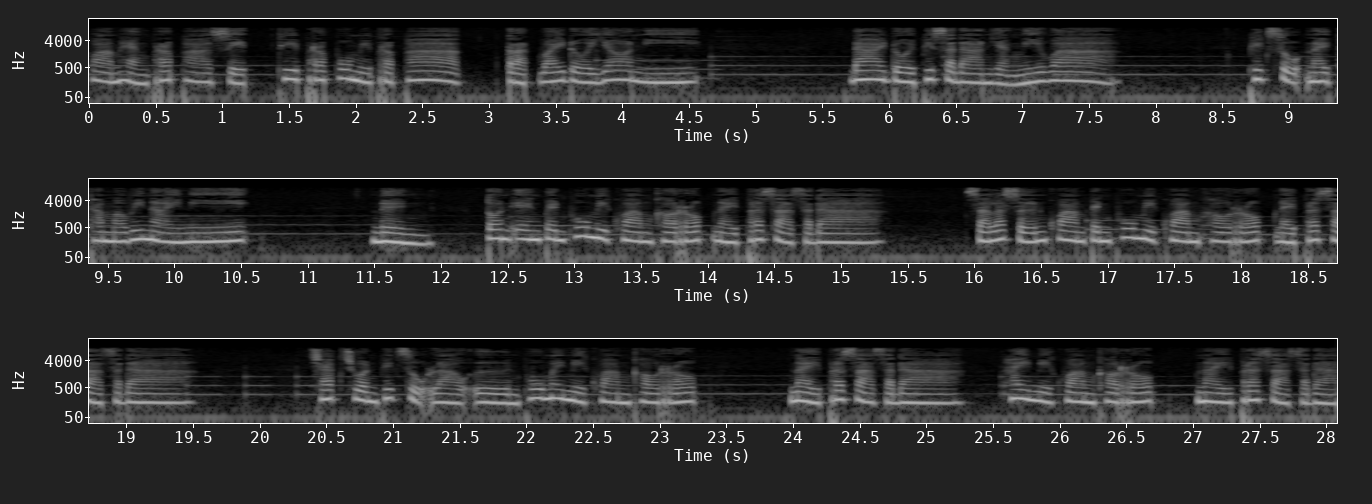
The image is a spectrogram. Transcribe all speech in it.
ความแห่งพระภาสิทธิ์ที่พระผู้มีพระภาค ตรัสไว้โดยย่อนี้ ได้โดยพิสดารอย่างนี้ว่า ภิกษุในธรรมวินัยนี้หนึ่งตนเองเป็นผู้มีความเคารพในพระศาสดา สารเสริญความเป็นผู้มีความเคารพในพระศาสดา ชักชวนภิกษุเหล่าอื่นผู้ไม่มีความเคารพ ในพระศาสดา ให้มีความเคารพในพระศาสดา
